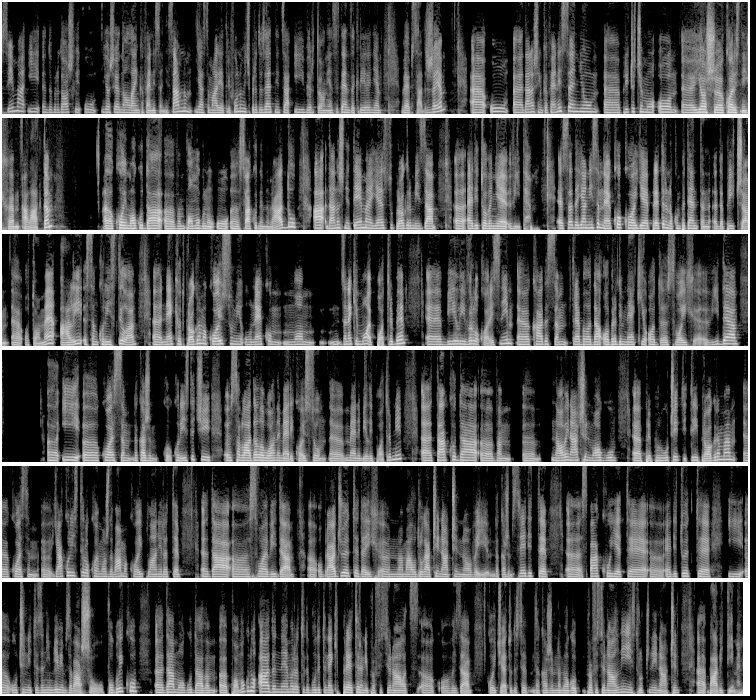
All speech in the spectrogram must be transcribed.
svima i dobrodošli u još jedno online kafenisanje sa mnom. Ja sam Marija Trifunović, preduzetnica i virtualni asistent za kreiranje web sadržaja. U današnjem kafenisanju pričat ćemo o još korisnih alata koji mogu da vam pomognu u svakodnevnom radu, a današnja tema jesu programi za editovanje videa. E sada, ja nisam neko ko je pretredno kompetentan da priča o tome, ali sam koristila neke od programa koji su mi u nekom mom, za neke moje potrebe bili vrlo korisni kada sam trebala da obradim neki od svojih videa i koje sam, da kažem, koristeći savladala u onoj meri koji su meni bili potrebni. Tako da vam na ovaj način mogu e, preporučiti tri programa e, koje sam e, ja koristila, koje možda vama koji planirate da svoje videa obrađujete, da ih na malo drugačiji način ovaj, da kažem sredite, spakujete, editujete i uh, učinite zanimljivim za vašu publiku, uh, da mogu da vam uh, pomognu, a da ne morate da budete neki preterani profesionalac ovaj, za koji će eto, da se, da kažem, na mnogo profesionalniji i stručniji način bavi time.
